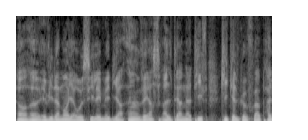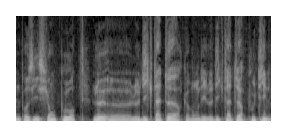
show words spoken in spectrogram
Alors euh, évidemment, il y a aussi les médias inverses, alternatifs, qui quelquefois prennent position pour le, le dictateur, comme on dit, le dictateur Poutine.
